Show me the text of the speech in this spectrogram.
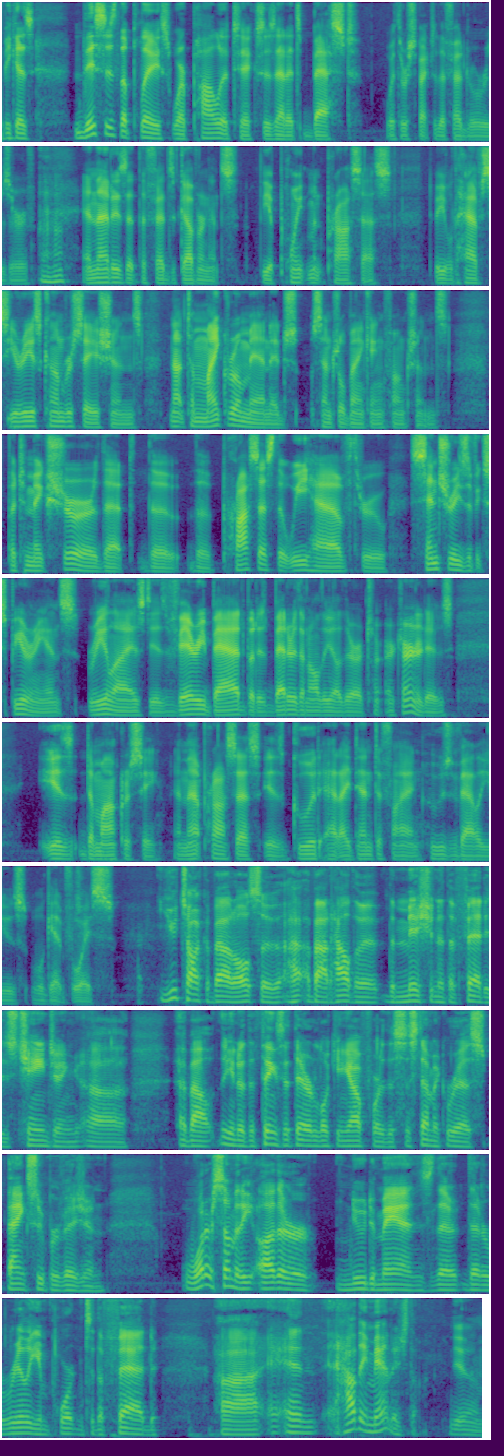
because this is the place where politics is at its best with respect to the Federal Reserve, mm-hmm. and that is at the Fed's governance, the appointment process, to be able to have serious conversations, not to micromanage central banking functions, but to make sure that the the process that we have through centuries of experience realized is very bad, but is better than all the other alter- alternatives, is democracy, and that process is good at identifying whose values will get voice. You talk about also about how the the mission of the Fed is changing. Uh, about you know the things that they're looking out for, the systemic risks, bank supervision. What are some of the other new demands that that are really important to the Fed, uh, and how they manage them? Yeah.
